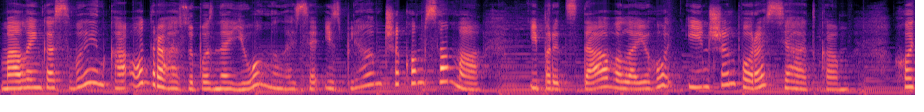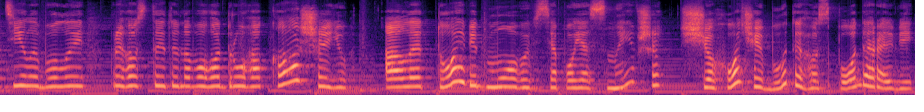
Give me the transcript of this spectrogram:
Маленька свинка одразу познайомилася із плямчиком сама і представила його іншим поросяткам. Хотіли були пригостити нового друга кашею, але той відмовився, пояснивши, що хоче бути господареві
